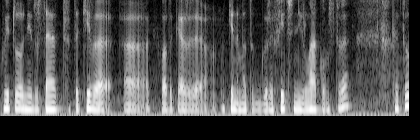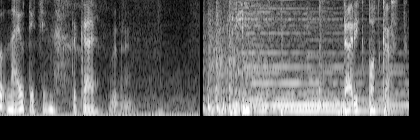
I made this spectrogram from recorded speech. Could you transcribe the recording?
които ни доставят такива, а, какво да кажа, кинематографични лакомства, като най-отицин. Така е. Благодаря. Дарик подкаст.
